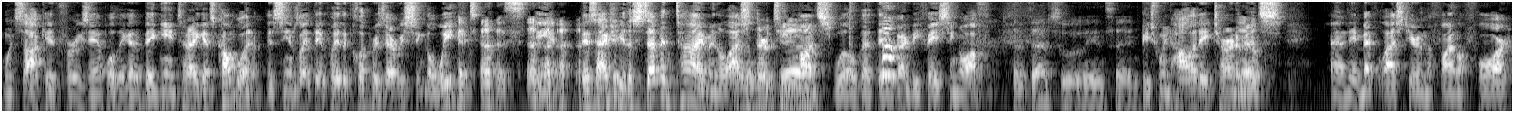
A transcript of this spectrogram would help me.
Woonsocket, for example, they got a big game tonight against Cumberland. It seems like they play the Clippers every single week. It does. And it's actually the seventh time in the last Oh 13 God. months, Will, that they're going to be facing off That's absolutely insane. between holiday tournaments, and they met last year in the Final Four.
